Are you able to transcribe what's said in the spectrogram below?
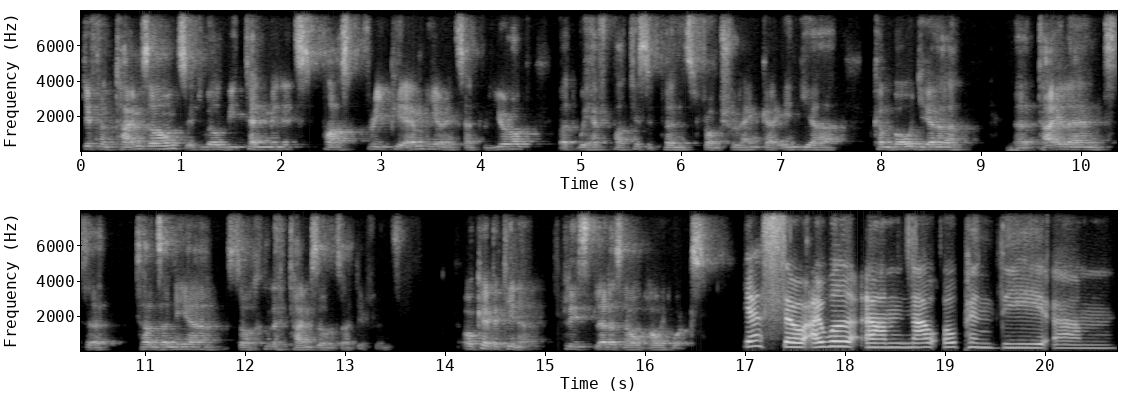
different time zones. It will be 10 minutes past 3 p.m. here in Central Europe, but we have participants from Sri Lanka, India, Cambodia, Thailand, uh, Tanzania, so the time zones are different. Okay, Bettina, please let us know how it works. Yes, so I will um, now open the um,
